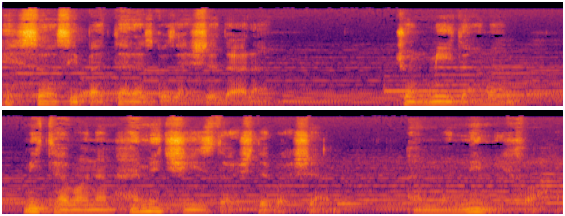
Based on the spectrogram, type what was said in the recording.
احساسی بدتر از گذشته دارم. چون می‌دانم می‌توانم همه چیز داشته باشم اما نمی‌خواهم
